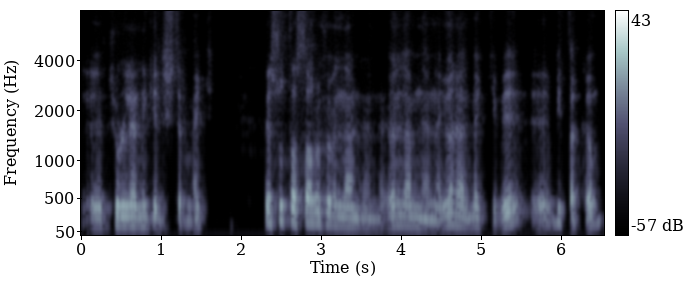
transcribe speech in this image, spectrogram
e, türlerini geliştirmek ve su tasarruf önlemlerine, önlemlerine yönelmek gibi e, bir takım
